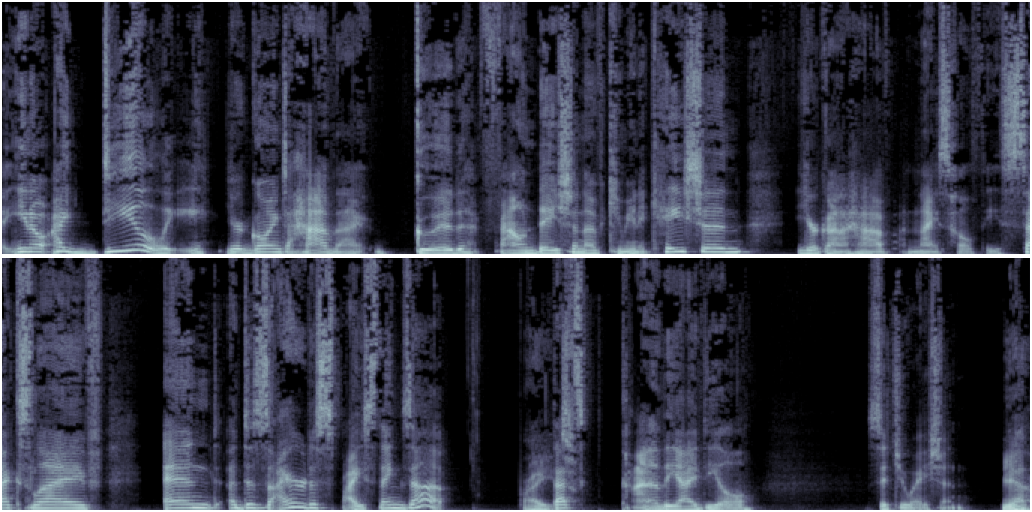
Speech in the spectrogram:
you know, ideally, you're going to have that good foundation of communication. You're going to have a nice, healthy sex life and a desire to spice things up. Right. That's kind of the ideal situation. yeah.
